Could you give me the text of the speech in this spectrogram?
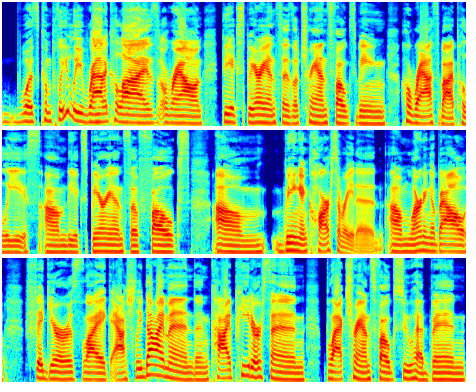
was completely radicalized around the experiences of trans folks being harassed by police, um, the experience of folks um, being incarcerated, um, learning about figures like Ashley Diamond and Ky Peterson, black trans folks who had been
